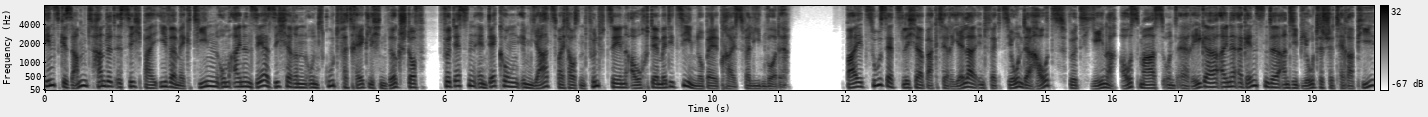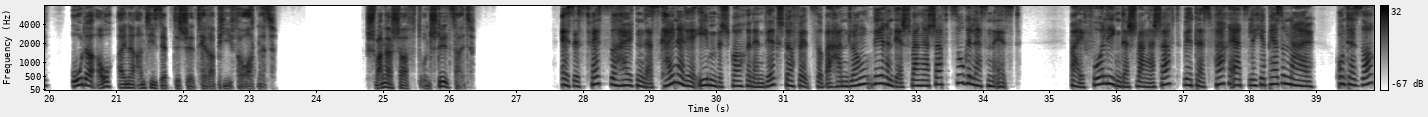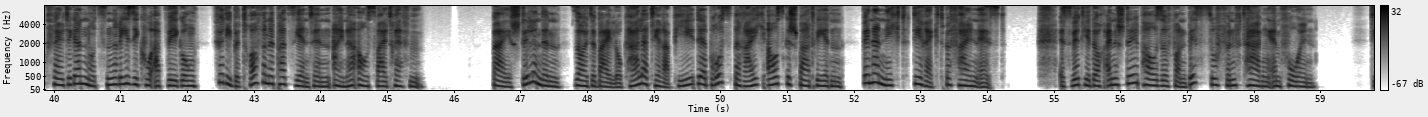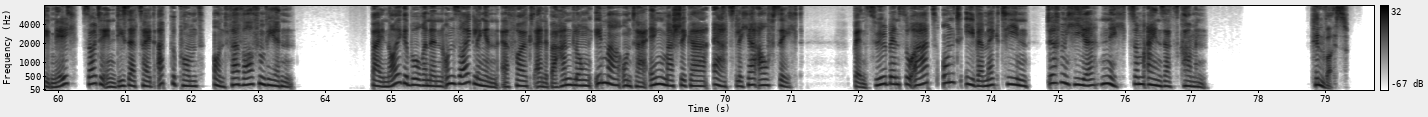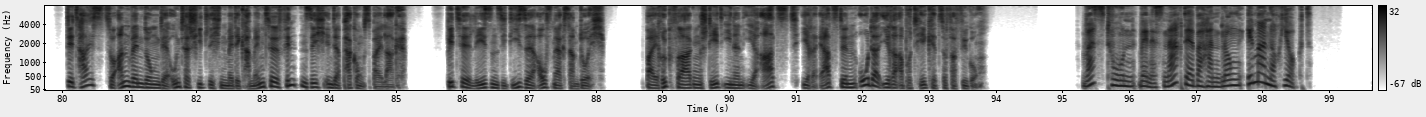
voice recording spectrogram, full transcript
Insgesamt handelt es sich bei Ivermectin um einen sehr sicheren und gut verträglichen Wirkstoff für dessen Entdeckung im Jahr 2015 auch der Medizin-Nobelpreis verliehen wurde. Bei zusätzlicher bakterieller Infektion der Haut wird je nach Ausmaß und Erreger eine ergänzende antibiotische Therapie oder auch eine antiseptische Therapie verordnet. Schwangerschaft und Stillzeit. Es ist festzuhalten, dass keiner der eben besprochenen Wirkstoffe zur Behandlung während der Schwangerschaft zugelassen ist. Bei vorliegender Schwangerschaft wird das fachärztliche Personal unter sorgfältiger Nutzen-Risikoabwägung für die betroffene Patientin eine Auswahl treffen. Bei Stillenden sollte bei lokaler Therapie der Brustbereich ausgespart werden, wenn er nicht direkt befallen ist. Es wird jedoch eine Stillpause von bis zu fünf Tagen empfohlen. Die Milch sollte in dieser Zeit abgepumpt und verworfen werden. Bei Neugeborenen und Säuglingen erfolgt eine Behandlung immer unter engmaschiger ärztlicher Aufsicht. Benzylbenzoat und Ivermectin dürfen hier nicht zum Einsatz kommen. Hinweis. Details zur Anwendung der unterschiedlichen Medikamente finden sich in der Packungsbeilage. Bitte lesen Sie diese aufmerksam durch. Bei Rückfragen steht Ihnen Ihr Arzt, Ihre Ärztin oder Ihre Apotheke zur Verfügung. Was tun, wenn es nach der Behandlung immer noch juckt?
